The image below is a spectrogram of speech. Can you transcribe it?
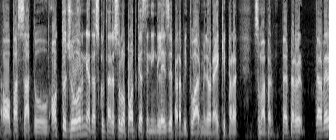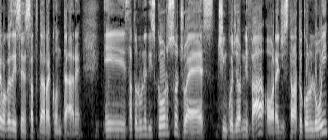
ho passato otto giorni ad ascoltare solo podcast in inglese per abituarmi le orecchie, per, insomma, per, per- per- per avere qualcosa di sensato da raccontare. È stato lunedì scorso, cioè cinque giorni fa, ho registrato con lui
